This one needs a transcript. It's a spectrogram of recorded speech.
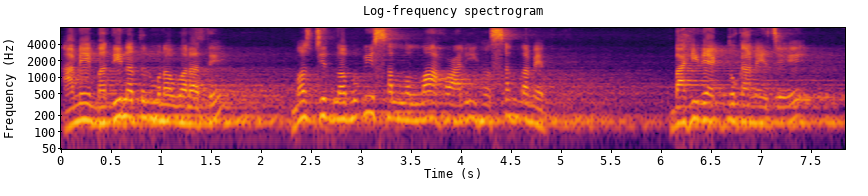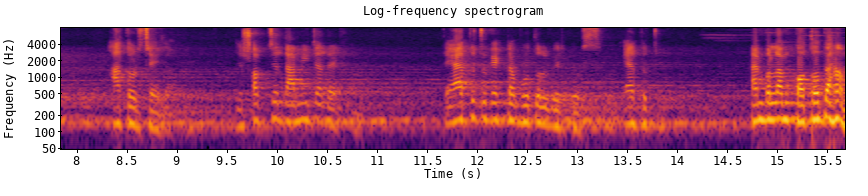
আমি মাদিনাতুল মুনাওয়ারাতে মসজিদ নববী সাল্লাহ আলী হাসাল্লামের বাহিরে এক দোকানে যে আতর চাইলাম। যে সবচেয়ে দামিটা দেখান তো এতটুকু একটা বোতল বের করছে, এতটুকু। আমি বললাম, কত দাম?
